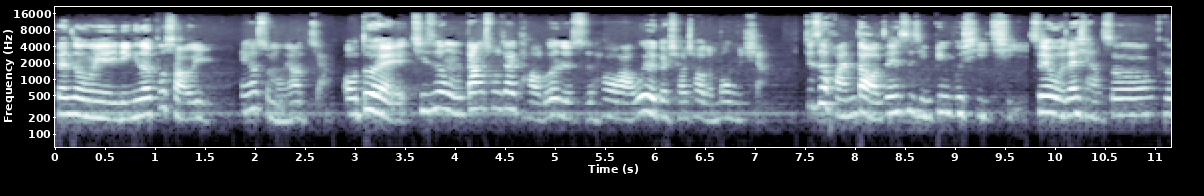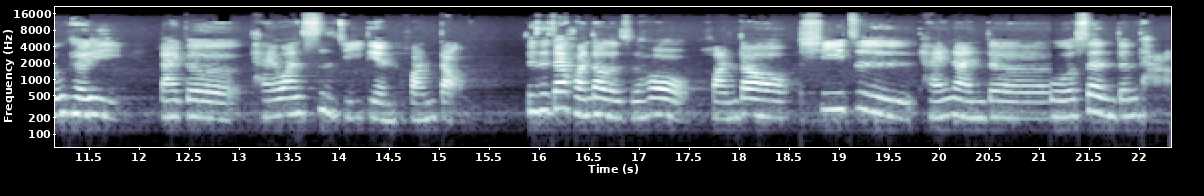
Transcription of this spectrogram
但是我们也淋了不少雨。还有什么要讲？哦，对，其实我们当初在讨论的时候啊，我有一个小小的梦想，就是环岛这件事情并不稀奇，所以我在想说，可不可以来个台湾四极点环岛？就是在环岛的时候，环到西至台南的国圣灯塔。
